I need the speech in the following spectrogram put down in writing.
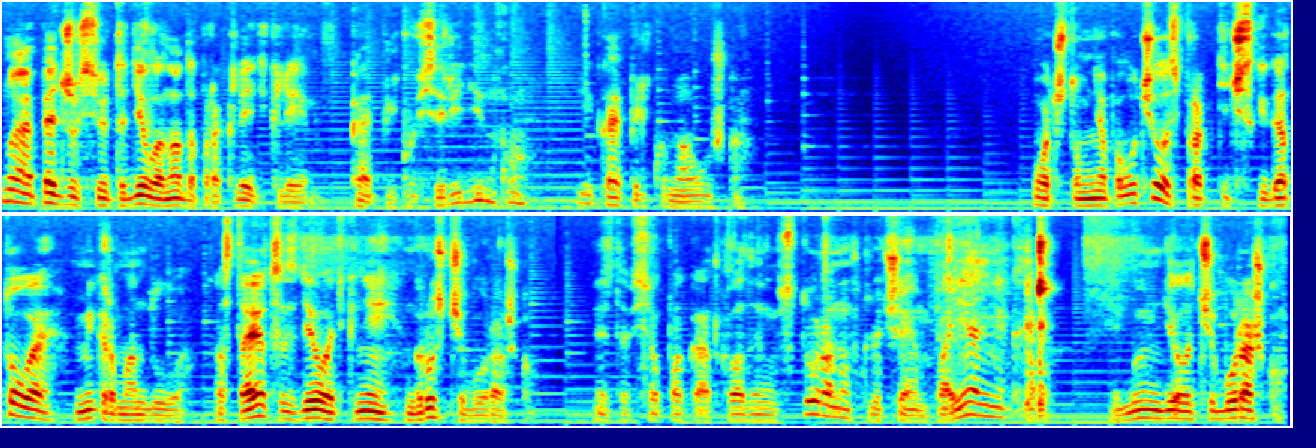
Ну и опять же все это дело надо проклеить клеем. Капельку в серединку и капельку на ушко. Вот что у меня получилось, практически готовая микромандула. Остается сделать к ней груз-чебурашку. Это все пока откладываем в сторону, включаем паяльник и будем делать чебурашку.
